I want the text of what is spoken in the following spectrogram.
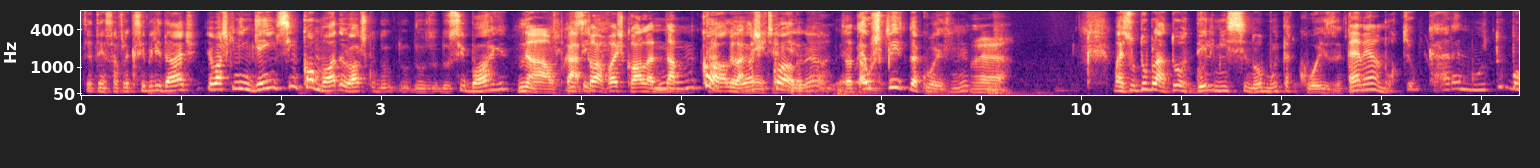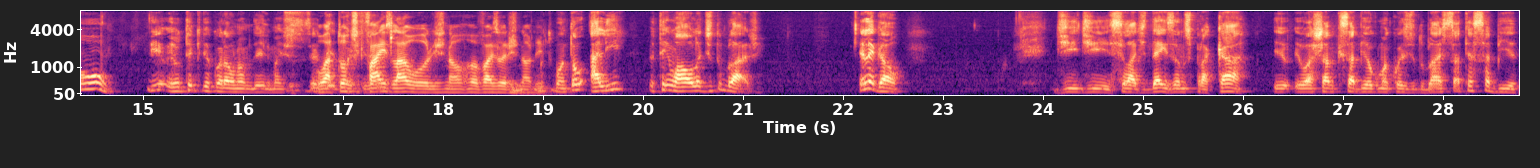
você tem essa flexibilidade, eu acho que ninguém se incomoda, eu acho, do, do, do, do ciborgue. Não, porque assim, a tua voz cola. Hum, cola, eu acho que cola, ali, né? Totalmente. É o espírito da coisa, né? É. Mas o dublador dele me ensinou muita coisa. Cara, é mesmo? Porque o cara é muito bom. Eu tenho que decorar o nome dele, mas. O ator que faz lá o original, a voz original dele. Muito bom. Então, ali eu tenho aula de dublagem. É legal. De, de sei lá, de 10 anos para cá, eu, eu, achava que sabia alguma coisa de dublagem, até sabia.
